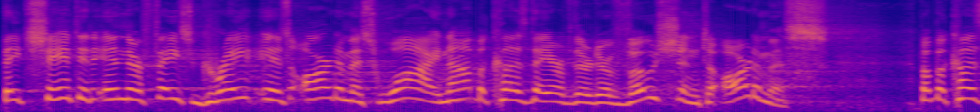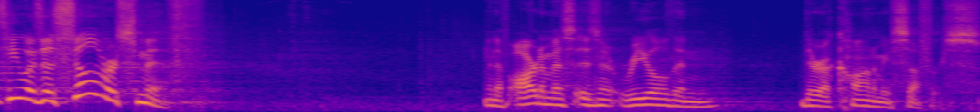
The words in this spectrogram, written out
They chanted in their face, Great is Artemis. Why? Not because they are their devotion to Artemis, but because he was a silversmith. And if Artemis isn't real, then their economy suffers.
